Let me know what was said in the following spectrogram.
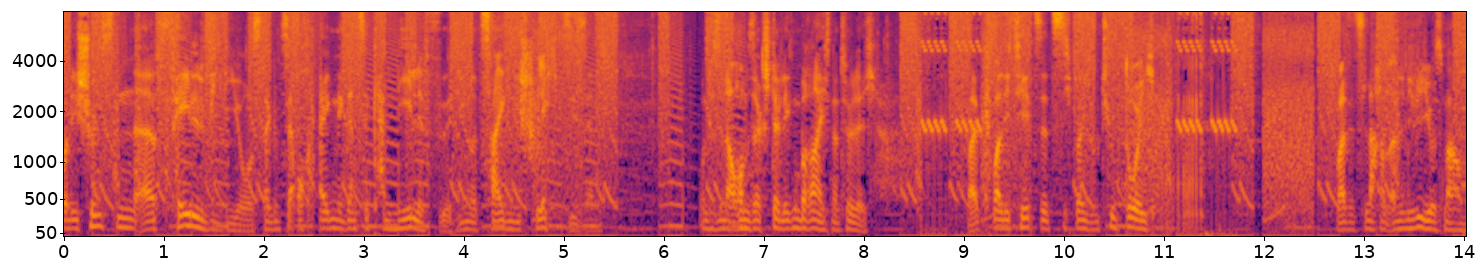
Oder die schönsten äh, Fail-Videos. Da gibt's ja auch eigene ganze Kanäle für, die nur zeigen, wie schlecht sie sind. Und die sind auch im sechsstelligen Bereich, natürlich. Weil Qualität setzt sich bei YouTube durch. Weiß jetzt lachen, alle die Videos machen.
